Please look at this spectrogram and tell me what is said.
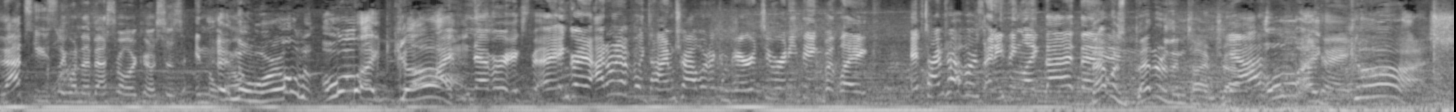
that's easily one of the best roller coasters in the world. In the world? Oh my god! I've never experienced. And granted, I don't have like time traveler to compare it to or anything, but like, if time traveler is anything like that, then that was better than time travel. Yeah? Oh my Okay. gosh!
